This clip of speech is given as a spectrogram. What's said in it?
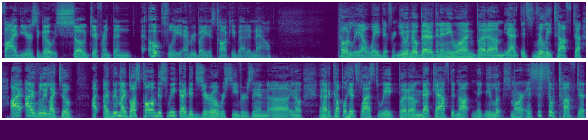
five years ago is so different than hopefully everybody is talking about it now. Totally, yeah, way different. You would know better than anyone, but um, yeah, it's really tough. To I I really like to I, I did my bust column this week. I did zero receivers in. Uh, you know, I had a couple hits last week, but um, Metcalf did not make me look smart. And it's just so tough to.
